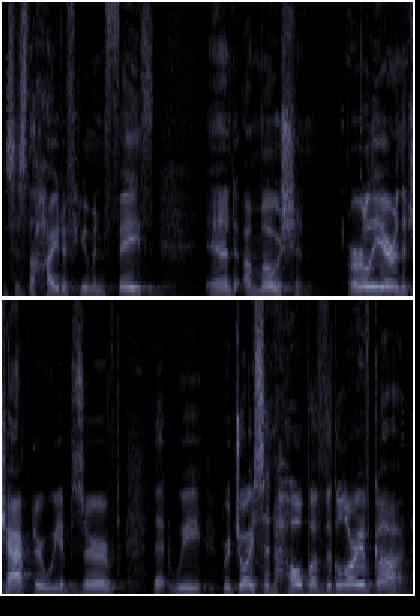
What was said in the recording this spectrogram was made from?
This is the height of human faith and emotion. Earlier in the chapter, we observed that we rejoice in hope of the glory of God,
